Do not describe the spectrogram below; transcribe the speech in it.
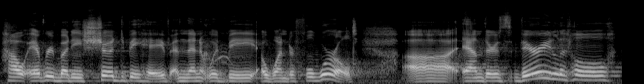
how everybody should behave, and then it would be a wonderful world. Uh, and there's very little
